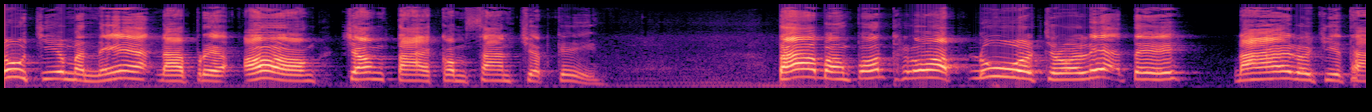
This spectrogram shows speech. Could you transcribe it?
នោះជាម្នាក់ដែលព្រះអង្គចង់តែកំសាន្តចិត្តគេតើបងប្អូនធ្លាប់ដួលច្រលាក់ទេ ដែលដូចជាថា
